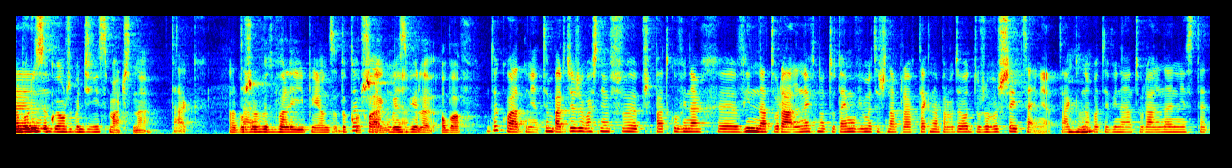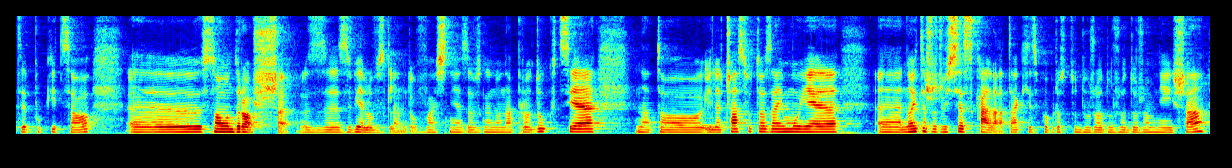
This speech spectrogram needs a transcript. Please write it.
Albo ryzykują, że będzie niesmaczne. Tak. Albo tak. że wywalili pieniądze do kosza, Dokładnie. jakby jest wiele obaw. Dokładnie. Tym bardziej, że właśnie w przypadku winach, e, win naturalnych, no tutaj mówimy też naprawdę, tak naprawdę o dużo wyższej cenie, tak? Mhm. No bo te wina naturalne niestety póki co y, są droższe z, z wielu względów. Właśnie ze względu na produkcję, na to ile czasu to zajmuje, y, no i też oczywiście skala, tak? Jest po prostu dużo, dużo, dużo mniejsza.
